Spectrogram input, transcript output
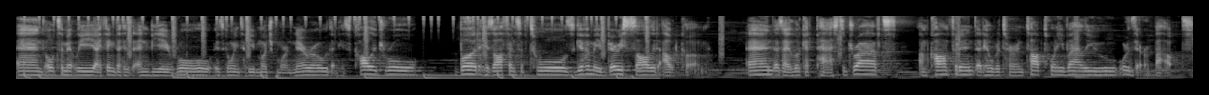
and ultimately I think that his NBA role is going to be much more narrow than his college role, but his offensive tools give him a very solid outcome. And as I look at past drafts, I'm confident that he'll return top 20 value or thereabouts.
